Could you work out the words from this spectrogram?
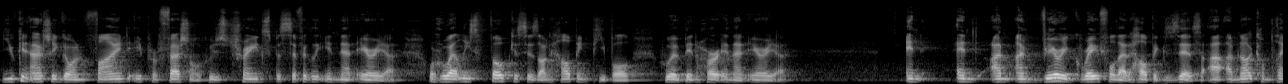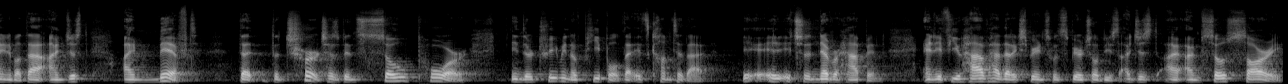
you can actually go and find a professional who's trained specifically in that area, or who at least focuses on helping people who have been hurt in that area. And and I'm I'm very grateful that help exists. I, I'm not complaining about that. I'm just I'm miffed that the church has been so poor in their treatment of people that it's come to that. It, it, should never happened. And if you have had that experience with spiritual abuse, I just, I, am so sorry.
